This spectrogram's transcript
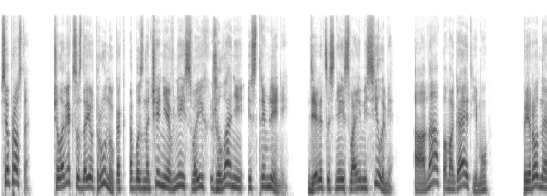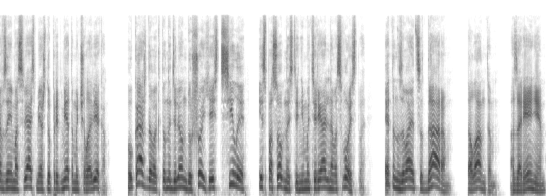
Все просто. Человек создает руну как обозначение в ней своих желаний и стремлений, делится с ней своими силами, а она помогает ему. Природная взаимосвязь между предметом и человеком. У каждого, кто наделен душой, есть силы и способности нематериального свойства. Это называется даром, талантом, озарением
